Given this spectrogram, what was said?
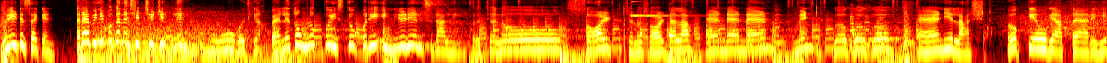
वेट सेकेंड अरे अभी नहीं पकाना शिट शिट शिट ले. वो बच गया. पहले तो हम लोग को इसके ऊपर ये इंग्रेडिएंट्स डालनी है. तो चलो सॉल्ट चलो सॉल्ट डाला. And and and mint go go go and ये लास्ट ओके, हो गया, आप तैयार ये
